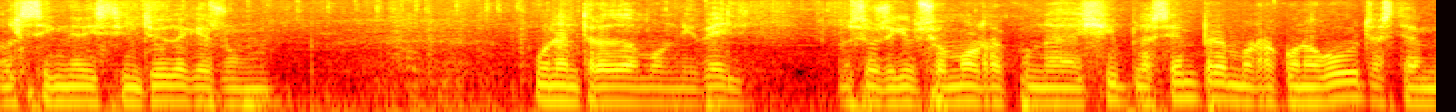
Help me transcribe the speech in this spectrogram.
el signe distintiu de que és un, un entrenador de molt nivell. Els seus equips són molt reconeixibles sempre, molt reconeguts, estem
